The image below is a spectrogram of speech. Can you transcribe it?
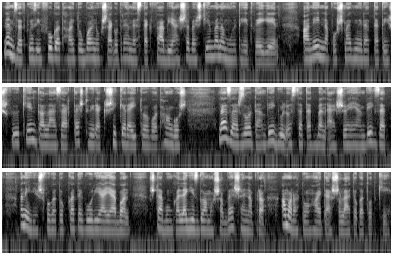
nemzetközi fogadhajtó bajnokságot rendeztek Fábián Sebestyénben a múlt hétvégén. A négy napos megmérettetés főként a Lázár testvérek sikereitől volt hangos. Lázár Zoltán végül összetettben első helyen végzett a négyes fogatók kategóriájában. Stábunk a legizgalmasabb versenynapra a maratonhajtásra látogatott ki.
